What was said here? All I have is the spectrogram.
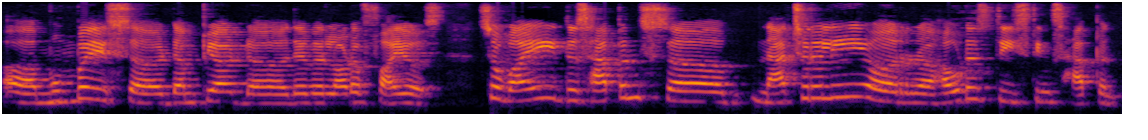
uh, Mumbai's uh, dump yard uh, there were a lot of fires. So why this happens naturally, or how does these things happen?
